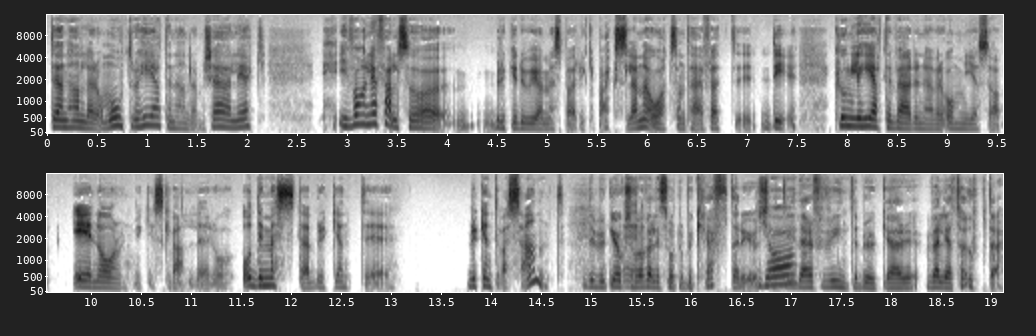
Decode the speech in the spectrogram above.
Den handlar om otrohet, den handlar om kärlek. i vanliga fall så brukar du och jag mest bara rycka på axlarna åt sånt här för att det, kungligheter världen över omges av enormt mycket skvaller och, och det mesta brukar inte, brukar inte vara sant. Det brukar också vara väldigt svårt att bekräfta det ju, Ja. det är därför vi inte brukar välja att ta upp det.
